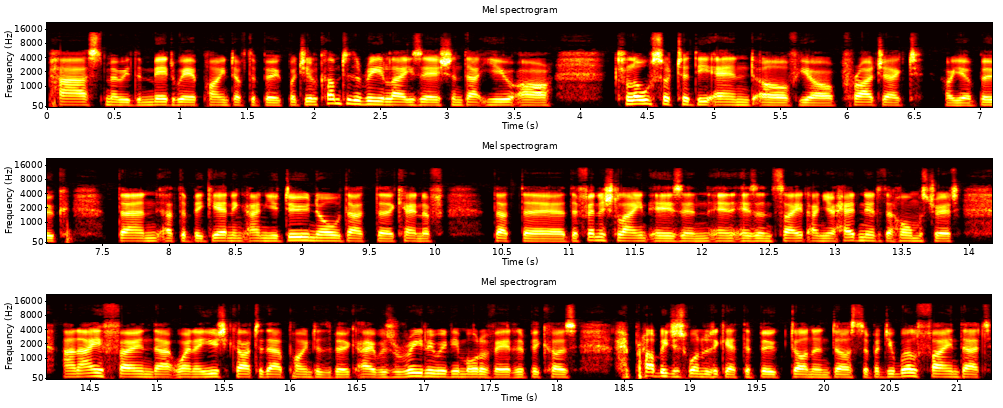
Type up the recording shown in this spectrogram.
past maybe the midway point of the book, but you'll come to the realization that you are closer to the end of your project or your book than at the beginning and you do know that the kind of that the the finish line is in, in, is in sight and you're heading into the home straight. And i found that when i usually got to that point of the book i was really really motivated because i probably just wanted to get the book done and dusted. But you will find that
